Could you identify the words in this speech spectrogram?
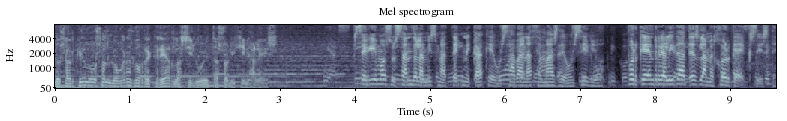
los arqueólogos han logrado recrear las siluetas originales. Seguimos usando la misma técnica que usaban hace más de un siglo, porque en realidad es la mejor que existe.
